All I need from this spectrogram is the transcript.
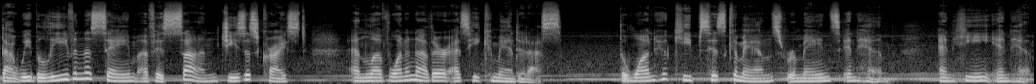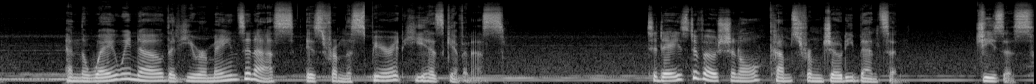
that we believe in the same of his son, Jesus Christ, and love one another as he commanded us. The one who keeps his commands remains in him, and he in him. And the way we know that He remains in us is from the Spirit He has given us. Today's devotional comes from Jody Benson. Jesus,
